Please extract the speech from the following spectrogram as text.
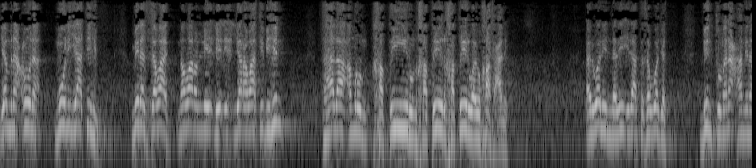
يمنعون مولياتهم من الزواج نظرا لرواتبهن فهذا أمر خطير خطير خطير ويخاف عليه. الولي الذي إذا تزوجت بنت منعها من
